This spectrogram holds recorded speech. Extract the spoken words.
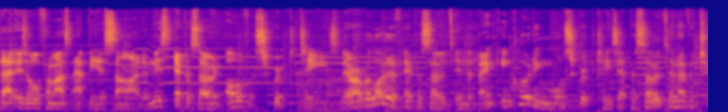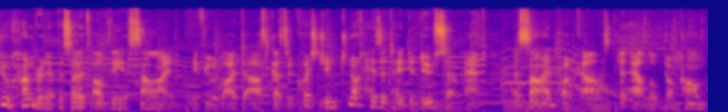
That is all from us at The Aside and this episode of Script Tease. There are a load of episodes in the bank, including more Script Tease episodes and over 200 episodes of The Aside. If you would like to ask us a question, do not hesitate to do so at asidepodcast at outlook.com.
